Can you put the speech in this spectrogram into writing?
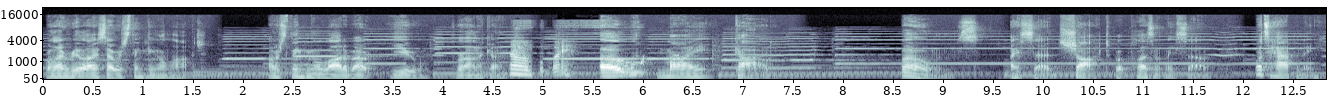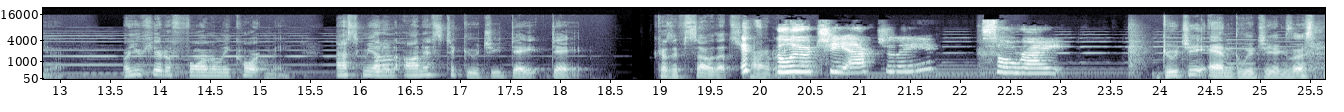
Well, I realized I was thinking a lot. I was thinking a lot about you, Veronica. Oh boy. Oh my god. Bones, I said, shocked but pleasantly so. What's happening here? Are you here to formally court me? Ask me on an honest Taguchi date date? Because if so, that's charming. It's. Glucci, actually. So right. Gucci and Glucci exist.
